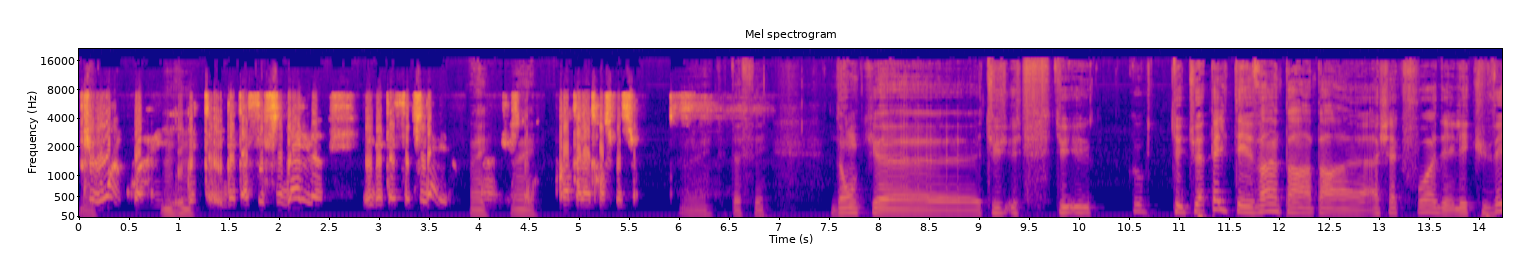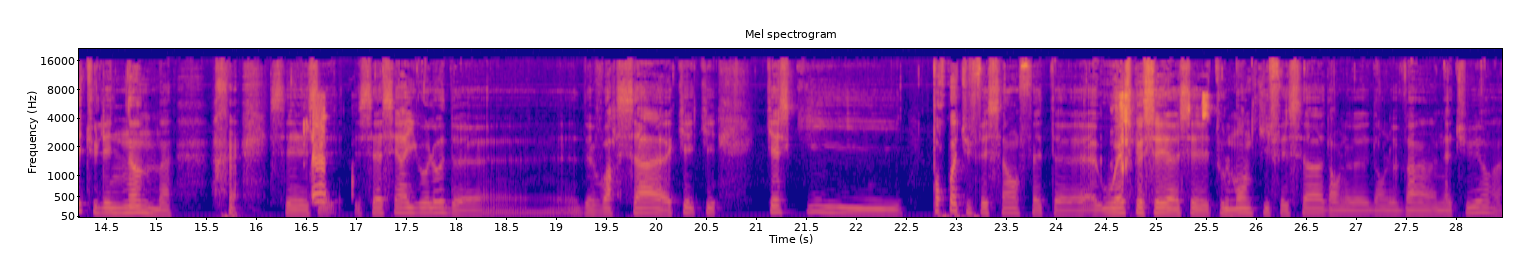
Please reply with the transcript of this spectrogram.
plus loin, quoi, mhm. d'être assez fidèle et d'être assez fidèle, justement, quant à la transmission. Oui, tout à fait. Donc, tu, tu, tu, tu, appelles tes vins par, par, à chaque fois, des, les cuvées, tu les nommes. c'est assez rigolo de, de voir ça. Qu'est-ce qui pourquoi tu fais ça en fait euh, Ou est-ce que c'est tout le monde qui fait ça dans le, dans le vin nature?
